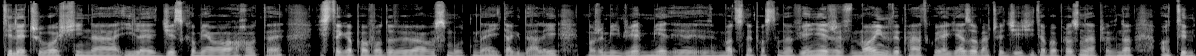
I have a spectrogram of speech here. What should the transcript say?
tyle czułości, na ile dziecko miało ochotę i z tego powodu bywało smutne i tak dalej, może mieć y, mocne postanowienie, że w moim wypadku, jak ja zobaczę dzieci, to po prostu na pewno o tym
